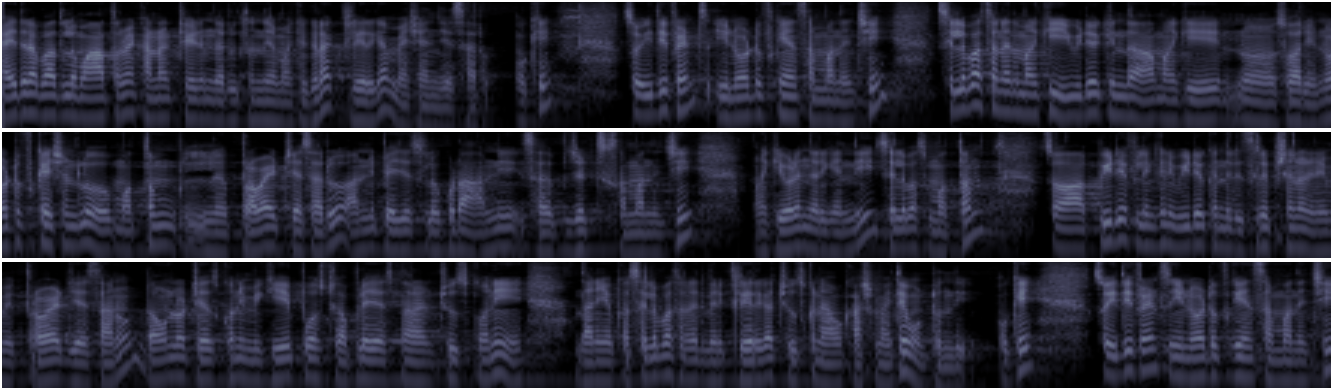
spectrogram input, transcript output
హైదరాబాద్లో మాత్రమే కండక్ట్ చేయడం జరుగుతుంది మనకి ఇక్కడ క్లియర్గా మెన్షన్ చేశారు. ఓకే సో ఇది ఫ్రెండ్స్ ఈ నోటిఫికేషన్ సంబంధించి సిలబస్ అనేది మనకి ఈ వీడియో కింద మనకి సారీ నోటిఫికేషన్లో మొత్తం ప్రొవైడ్ చేశారు. అన్ని పేజెస్లో కూడా అన్ని సబ్జెక్ట్స్కి సంబంధించి మనకి ఇవ్వడం జరిగింది సిలబస్ మొత్తం. సో ఆ పీడిఎఫ్ లింక్ని వీడియో కింద డిస్క్రిప్షన్లో నేను మీకు ప్రొవైడ్ చేస్తాను. డౌన్లోడ్ చేసుకొని మీకు ఏ పోస్ట్కి అప్లై చేస్తున్నారని చూసుకొని దాని యొక్క సిలబస్ అనేది మీరు క్లియర్గా చూసుకునే అవకాశం అయితే ఉంటుంది. ఓకే? సో ఇది ఫ్రెండ్స్ ఈ నోటిఫికేషన్ సంబంధించి.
